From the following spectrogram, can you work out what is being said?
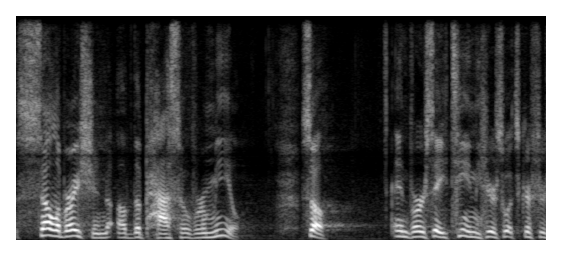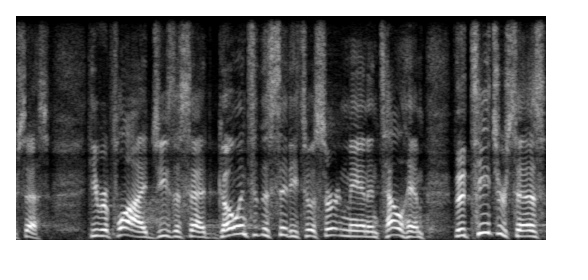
celebration of the Passover meal. So, in verse 18, here's what scripture says. He replied, Jesus said, Go into the city to a certain man and tell him, The teacher says,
